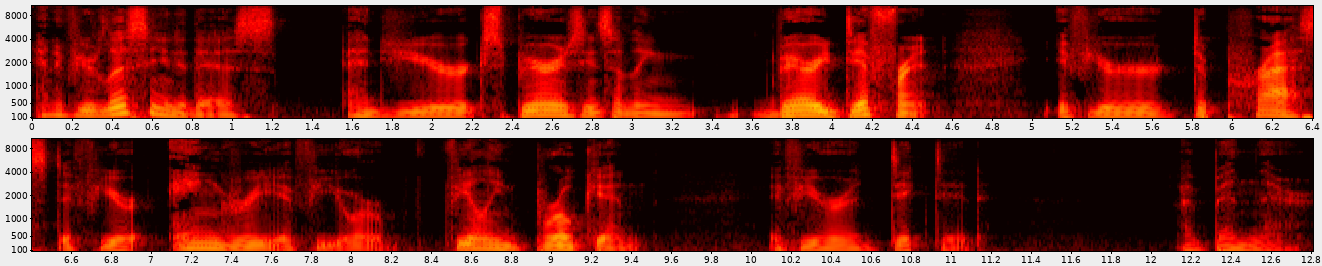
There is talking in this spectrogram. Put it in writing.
And if you're listening to this and you're experiencing something very different, if you're depressed, if you're angry, if you're feeling broken, if you're addicted, I've been there.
